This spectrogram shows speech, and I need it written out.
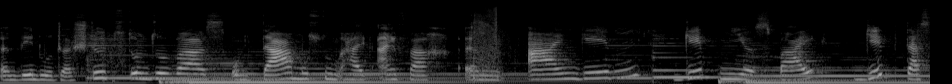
ähm, wen du unterstützt und sowas. Und da musst du halt einfach ähm, eingeben, gib mir Spike, gib, das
